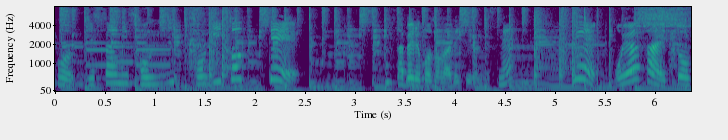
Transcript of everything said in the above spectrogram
こう実際にそぎそぎ取って食べることができるんですね。でお野菜と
